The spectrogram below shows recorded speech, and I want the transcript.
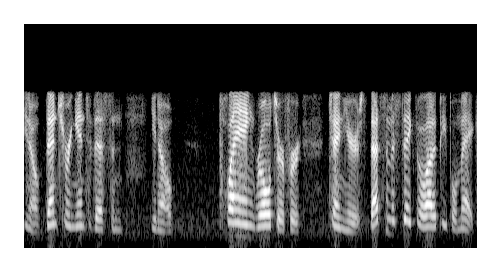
you know venturing into this and you know, playing realtor for 10 years. That's a mistake that a lot of people make.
